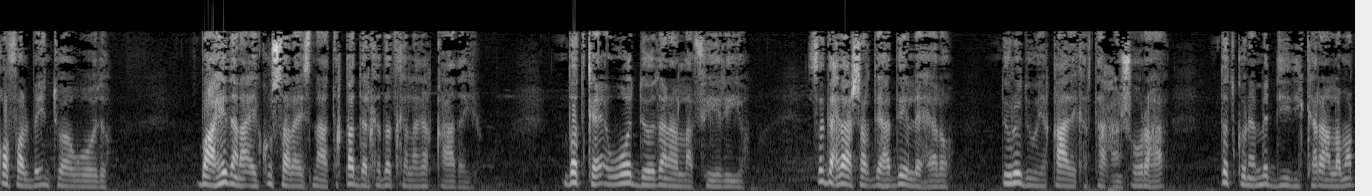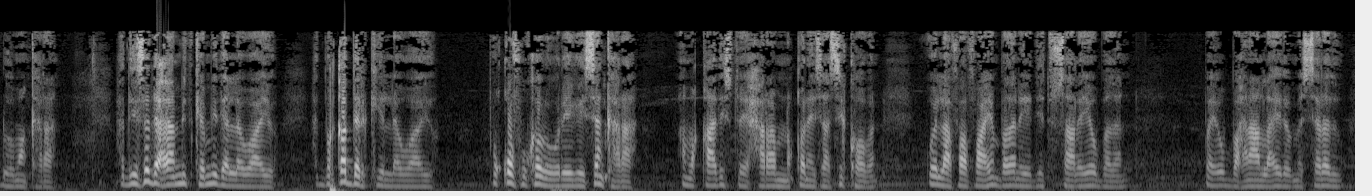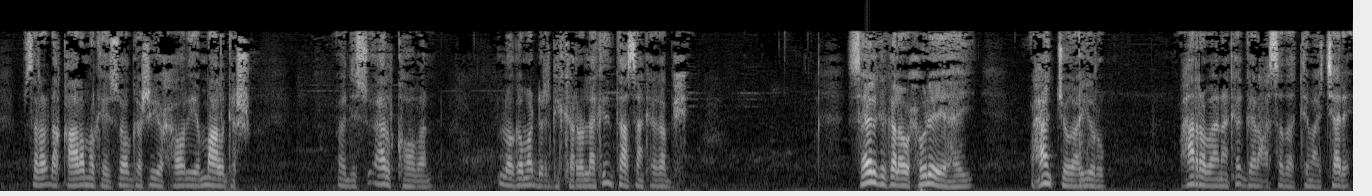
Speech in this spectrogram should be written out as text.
qof walba intuu awoodo. Baahidana ay ku salaysnaato qadarka dadka laga qaadayo. Dadka awooddoodana la fiiriyo. Saddexdaa shardi haddii la helo dowladdu way qaadi kartaa canshuuraha. Dadkuna ma diidi karaan lama dhuuman karaan. Haddii saddexdaa mid ka mida la waayo hadba qadarkii la waayo buu qofku ka wareegeysan karaa ama qaadistu ay xaraam noqonaysaa si kooban. Ilaa faahfaahin badan iyo dee tusaaleyo badan bay u baahnaan lahayd oo masaladu masale dhaqaalo markay soo gasho iyo xool iyo maal gasho dee su'aal kooban loogama dhargi karo laakiin intaasaan kaga bixi. Sahiilka kale wuxuu leeyahay waxaan joogaa yurub waxaan rabaa inaan ka ganacsada timajare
